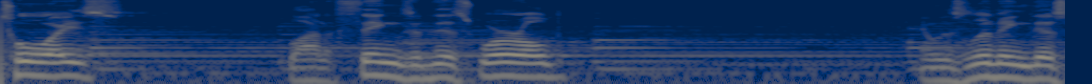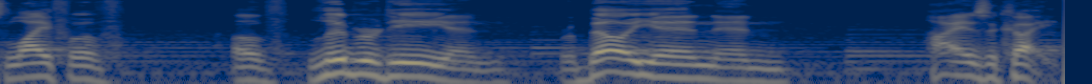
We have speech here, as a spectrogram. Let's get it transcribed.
toys, a lot of things of this world, and was living this life of of liberty and rebellion and high as a kite.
